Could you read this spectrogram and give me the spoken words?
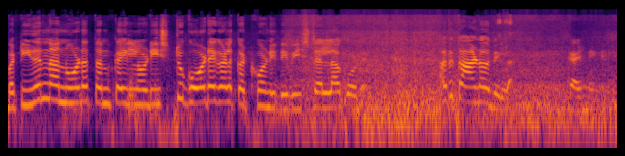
ಬಟ್ ಇದನ್ನು ನಾನು ನೋಡೋ ತನಕ ಇಲ್ಲಿ ನೋಡಿ ಇಷ್ಟು ಗೋಡೆಗಳು ಕಟ್ಕೊಂಡಿದ್ದೀವಿ ಇಷ್ಟೆಲ್ಲ ಗೋಡೆ. ಅದು ಕಾಣೋದಿಲ್ಲ ಕಣ್ಣಿಗೆ.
